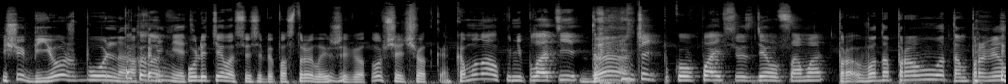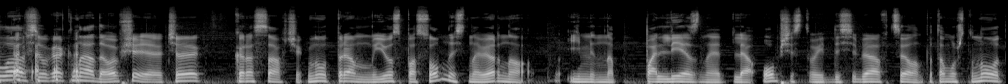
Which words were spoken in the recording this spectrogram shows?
еще и бьешь больно. Так Охренеть. улетела, все себе построила и живет. Вообще четко. Коммуналку не плати. Да. Ничего не покупай, все сделал сама. Про- водопровод там провела, все как надо. Вообще, человек красавчик. Ну, вот прям ее способность, наверное, именно полезная для общества и для себя в целом. Потому что, ну вот,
